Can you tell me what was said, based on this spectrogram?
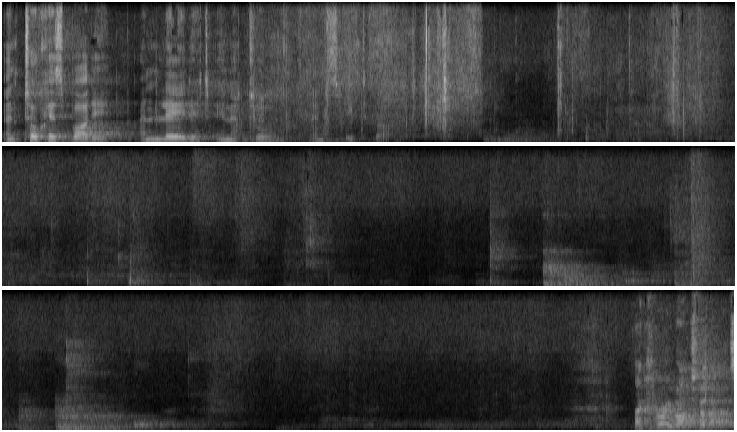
and took his body and laid it in a tomb. Thanks be to God. Thank you very much for that.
